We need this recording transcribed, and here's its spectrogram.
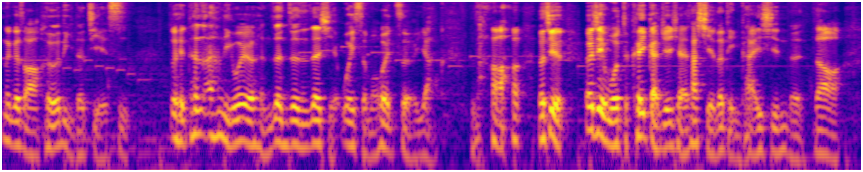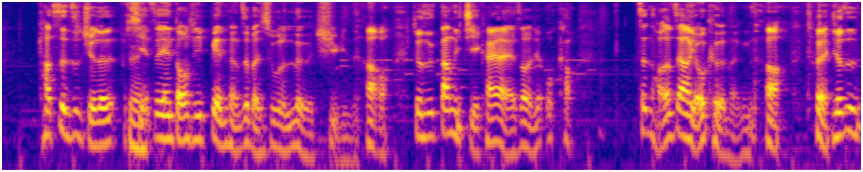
那个什么合理的解释，对。但是安迪威尔很认真的在写为什么会这样，知道 而且而且我可以感觉起来他写的挺开心的，知道他甚至觉得写这些东西变成这本书的乐趣，你知道吗？就是当你解开来的时候，你就我靠，真的好像这样有可能，你知道对，就是。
